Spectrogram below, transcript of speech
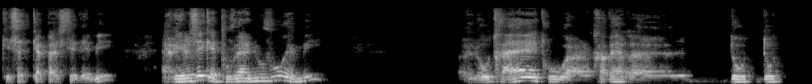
qui est cette capacité d'aimer, elle réalisait qu'elle pouvait à nouveau aimer l'autre être ou à travers euh, d'autres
